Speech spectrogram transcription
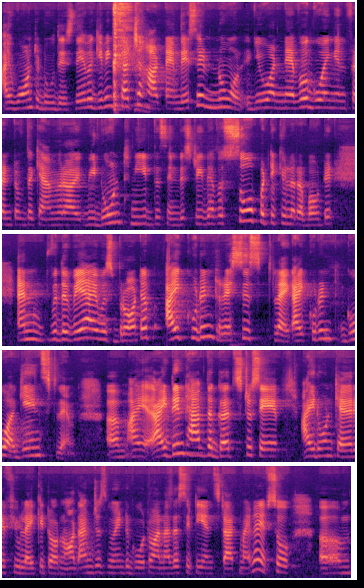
i want to do this they were giving such a hard time they said no you are never going in front of the camera we don't need this industry they were so particular about it and with the way i was brought up i couldn't resist like i couldn't go against them um, i i didn't have the guts to say i don't care if you like it or not i'm just going to go to another city and start my life so um,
